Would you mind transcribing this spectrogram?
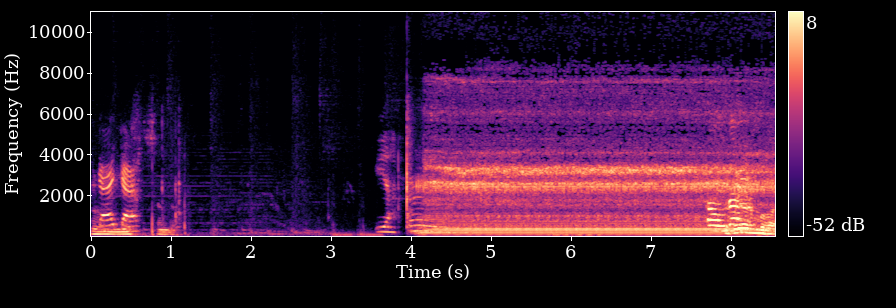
onu gel. geçti sen de. Ya. Tutuyorum bu var.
